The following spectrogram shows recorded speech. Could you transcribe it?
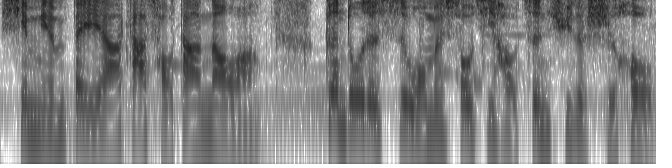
掀棉被啊，大吵大闹啊，更多的是我们收集好证据的时候，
